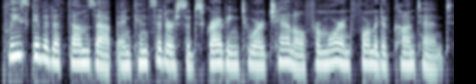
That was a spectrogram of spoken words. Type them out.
please give it a thumbs up and consider subscribing to our channel for more informative content.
